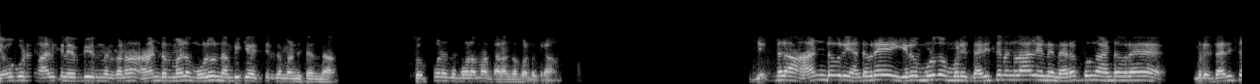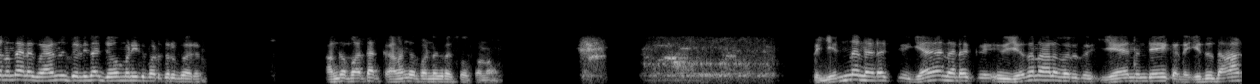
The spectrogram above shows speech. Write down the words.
யோகுடைய வாழ்க்கையில எப்படி இருந்திருக்கணும்? ஆண்டவர் மேல முழு நம்பிக்கை வச்சிருக்க மனுஷன் தான். சொப்பனது மூலமா கலங்கப்படுகிறான் என்னடா ஆண்டவர் ஆண்டவரே இரவு முழுதும் முடி தரிசனங்களால் என்னை நிரப்புங்க ஆண்டவரே. உங்களுடைய தரிசனம் தான் எனக்கு வேணும்னு சொல்லி தான் ஜோம் பண்ணிட்டு படுத்திருப்பாரு. அங்க பார்த்தா கலங்க பண்ணுகிற சொப்பனம். இப்ப என்ன நடக்கு ஏன் நடக்கு இது எதனால வருது? ஏனென்றே கண்ட இதுதான்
